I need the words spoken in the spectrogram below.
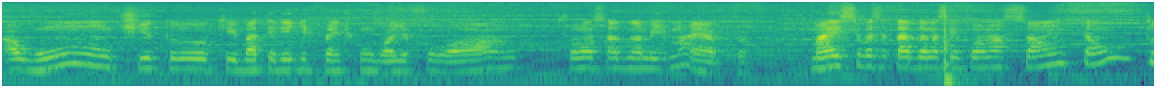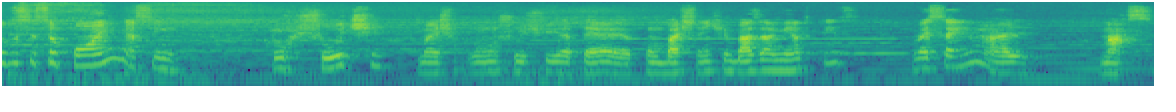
algum título que bateria de frente com God of War for lançado na mesma época. Mas se você tá dando essa informação, então tudo se supõe, assim, por chute, mas um chute até com bastante embasamento que vai sair em março.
